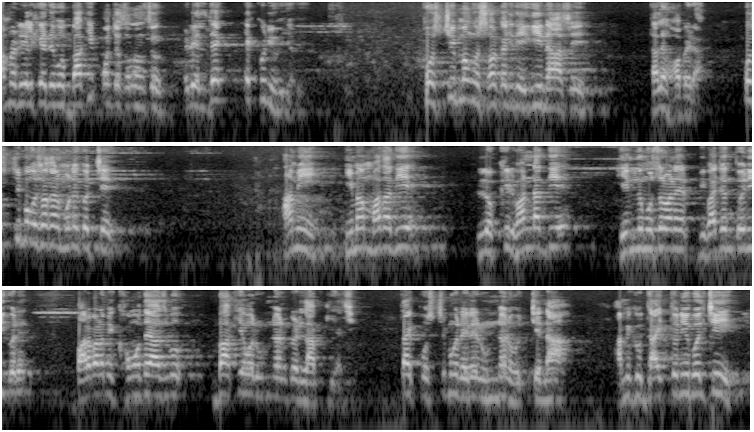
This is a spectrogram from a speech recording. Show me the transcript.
আমরা রেলকে দেবো, বাকি পঞ্চাশ শতাংশ রেল দেখ, এক্ষুনি হয়ে যাবে। পশ্চিমবঙ্গ সরকার যদি এগিয়ে না আসে, তাহলে হবে না। পশ্চিমবঙ্গ সরকার মনে করছে, আমি ইমাম ভাতা দিয়ে, লক্ষ্মীর ভাণ্ডার দিয়ে, হিন্দু মুসলমানের বিভাজন তৈরি করে, বারবার আমি ক্ষমতায় আসব বাকি আমার উন্নয়ন করে লাভ কি আছে? তাই পশ্চিমবঙ্গ রেলের উন্নয়ন হচ্ছে না। আমি খুব দায়িত্ব নিয়ে বলছি,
